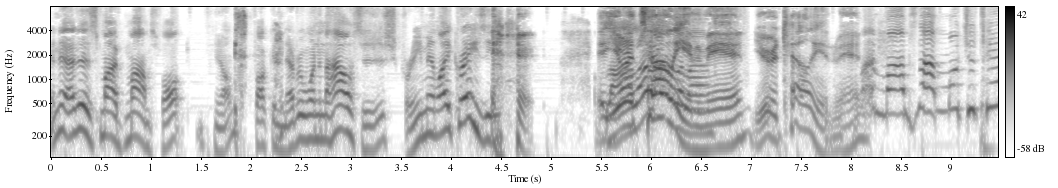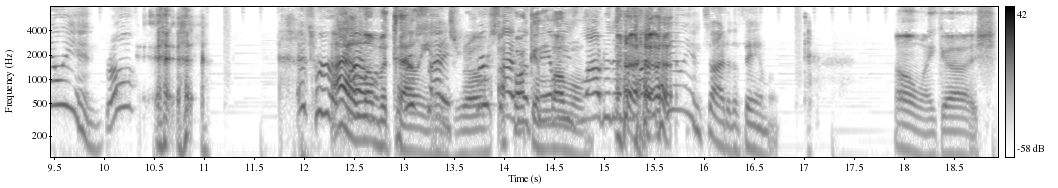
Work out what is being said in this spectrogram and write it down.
and that is my mom's fault. You know, fucking everyone in the house is just screaming like crazy. Hey, La, You're la, la, Italian, la. man. You're Italian, man. My mom's not much Italian, bro. That's her. I her- love her Italians, side, bro. Her I side of the family is louder than my Italian side of the family. oh my gosh,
